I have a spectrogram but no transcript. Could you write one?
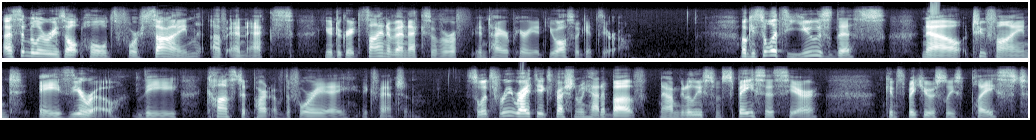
A similar result holds for sine of nx. You integrate sine of nx over an entire period, you also get 0. Okay, so let's use this now to find a 0, the constant part of the Fourier expansion. So let's rewrite the expression we had above. Now I'm going to leave some spaces here, conspicuously placed,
